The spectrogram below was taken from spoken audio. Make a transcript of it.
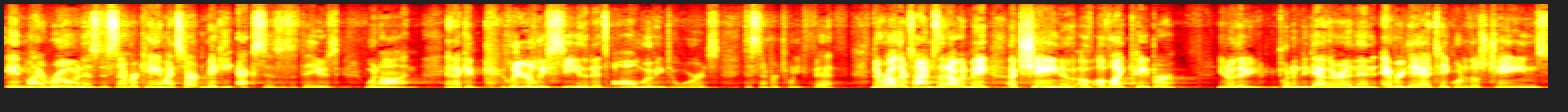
in my room, and as December came, I'd start making X's as the days went on. And I could clearly see that it's all moving towards December 25th. There were other times that I would make a chain of, of, of like paper. You know, they put them together, and then every day I'd take one of those chains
